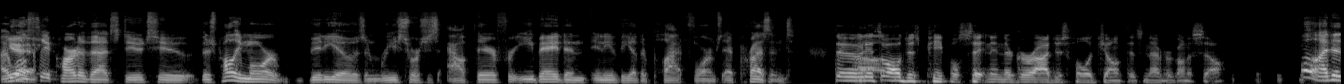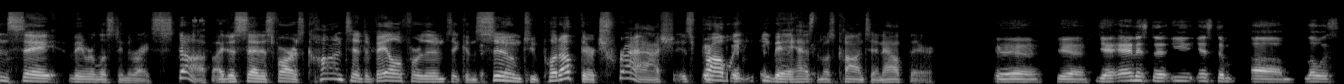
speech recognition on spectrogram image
I Yeah. will say part of that's due to there's probably more videos and resources out there for eBay than any of the other platforms at present. Dude, it's Um, all just people sitting in their garages full of junk that's never going to sell. Well, I didn't say they were listing the right stuff. I just said as far as content available for them to consume to put up their trash, it's probably eBay has the most content out there. yeah yeah yeah and it's the it's the um lowest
